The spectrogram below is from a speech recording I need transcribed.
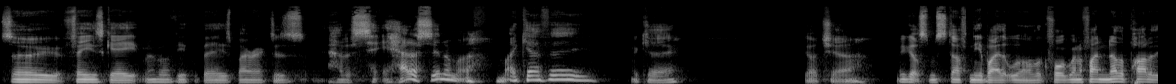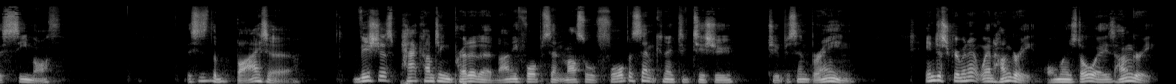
So, phase gate, mobile vehicle bays, bioreactors, had a, had a cinema. My cafe. Okay. Gotcha. We got some stuff nearby that we want to look for. We're going to find another part of this Seamoth. This is the biter. Vicious pack hunting predator, 94% muscle, 4% connective tissue, 2% brain. Indiscriminate when hungry, almost always hungry.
